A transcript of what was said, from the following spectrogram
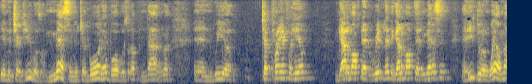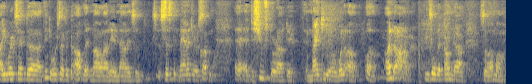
in the church. He was a mess in the church. Boy, that boy was up and down. And, and we uh, kept praying for him, got him off that Ritalin and got him off that medicine. And he's doing well now. He works at, uh, I think he works at the outlet mall out here now. He's an assistant manager or something at the shoe store out there, at Nike or one, uh, uh, Under Armour. He's over at Under Armour. So I'm going to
